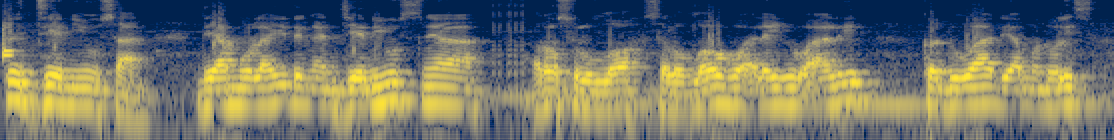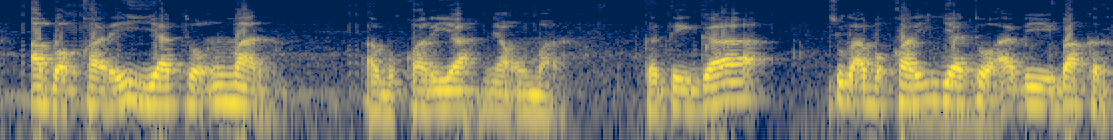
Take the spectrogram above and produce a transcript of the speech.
kejeniusan. Dia mulai dengan jeniusnya Rasulullah Shallallahu Alaihi Wasallam kedua dia menulis abqariyatu Umar abqariyahnya Umar. Ketiga juga abqariyatu Abi Bakar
